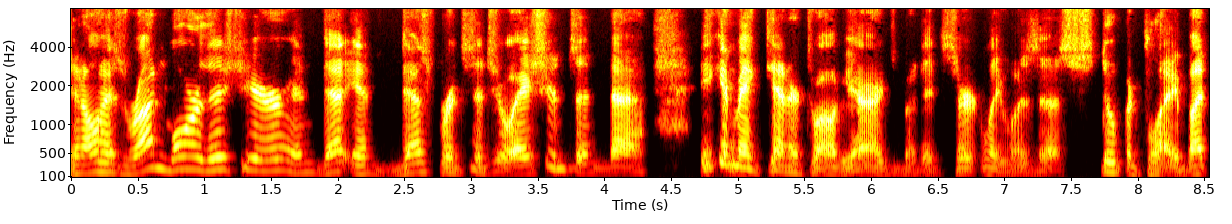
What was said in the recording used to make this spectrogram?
you know, has run more this year in de- in desperate situations, and uh, he can make ten or twelve yards. But it certainly was a stupid play. But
